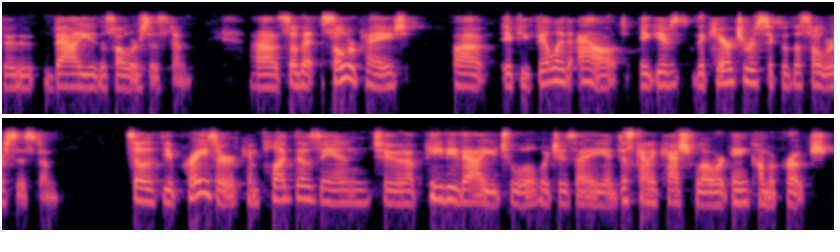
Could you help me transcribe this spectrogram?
to value the solar system. Uh, so that solar page, uh, if you fill it out, it gives the characteristics of the solar system so that the appraiser can plug those in to a PV value tool, which is a, discounted cash flow or income approach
